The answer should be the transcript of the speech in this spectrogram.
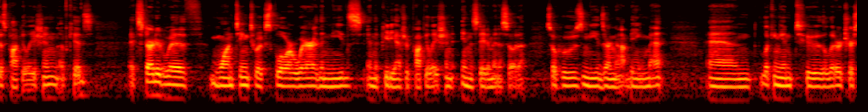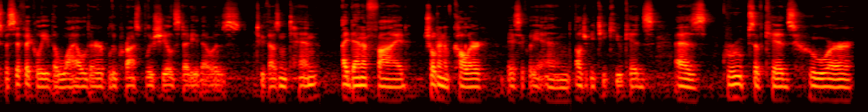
this population of kids. It started with wanting to explore where are the needs in the pediatric population in the state of Minnesota. So, whose needs are not being met and looking into the literature specifically, the Wilder Blue Cross Blue Shield study that was 2010 identified children of color, basically, and LGBTQ kids as groups of kids who were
